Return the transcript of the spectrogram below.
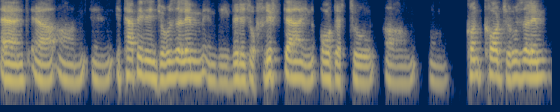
And uh, um, it happened in Jerusalem, in the village of Lifta, in order to um, conquer Jerusalem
